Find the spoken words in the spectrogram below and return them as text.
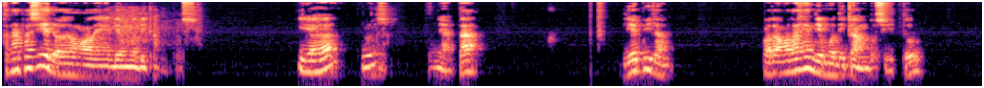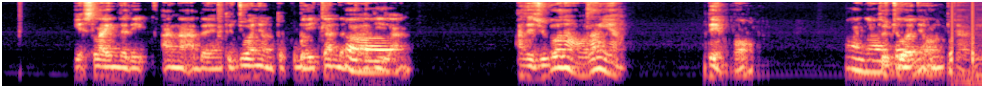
kenapa sih ada orang-orang yang demo di kampus? Iya. Terus ternyata dia bilang orang-orang yang demo di kampus itu ya selain dari anak ada yang tujuannya untuk kebaikan dan Oh. keadilan ada juga orang-orang yang demo hanya tujuannya untuk cari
